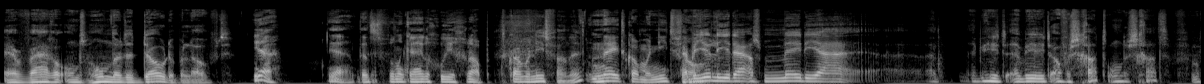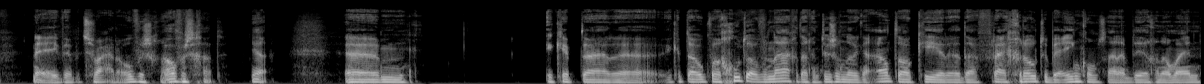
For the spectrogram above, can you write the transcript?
er waren ons honderden doden beloofd. Ja, ja, dat vond ik een hele goede grap. Het kwam er niet van, hè? Nee, het kwam er niet van. Hebben jullie je daar als media... Eh, hebben jullie het, hebben jullie het overschat, onderschat? Of? Nee, we hebben het zwaar overschat. Overschat? Ja. Um, ik, heb daar, uh, ik heb daar ook wel goed over nagedacht. Intussen omdat ik een aantal keren daar vrij grote bijeenkomsten aan heb deelgenomen... en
